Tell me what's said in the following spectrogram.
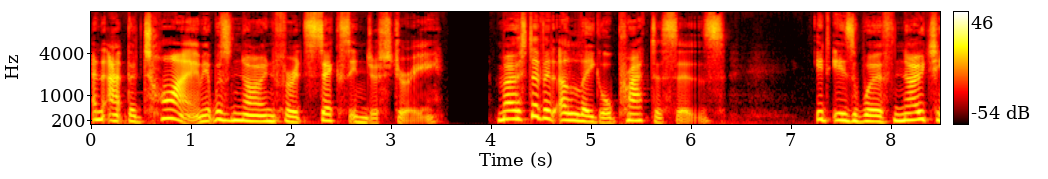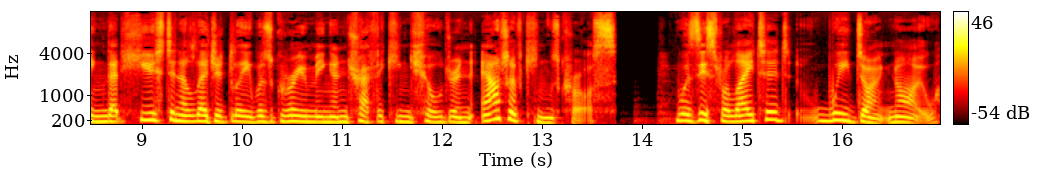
and at the time it was known for its sex industry, most of it illegal practices. It is worth noting that Houston allegedly was grooming and trafficking children out of King's Cross. Was this related? We don't know.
